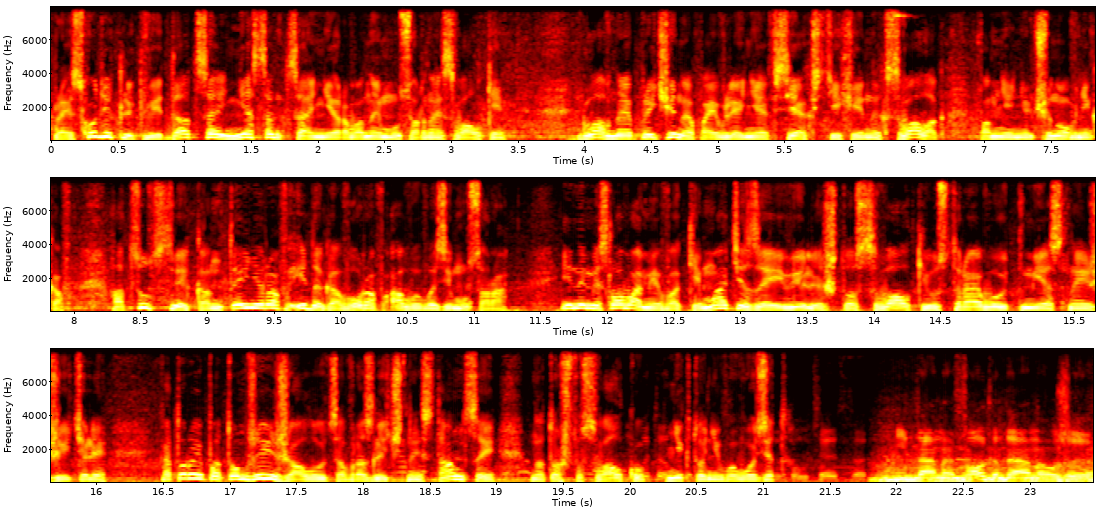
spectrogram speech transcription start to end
Происходит ликвидация несанкционированной мусорной свалки. Главная причина появления всех стихийных свалок, по мнению чиновников, отсутствие контейнеров и договоров о вывозе мусора. Иными словами, в Акимате заявили, что свалки устраивают местные жители, которые потом же и жалуются в различные станции на то, что свалку никто не вывозит. И данная свалка, да, она уже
